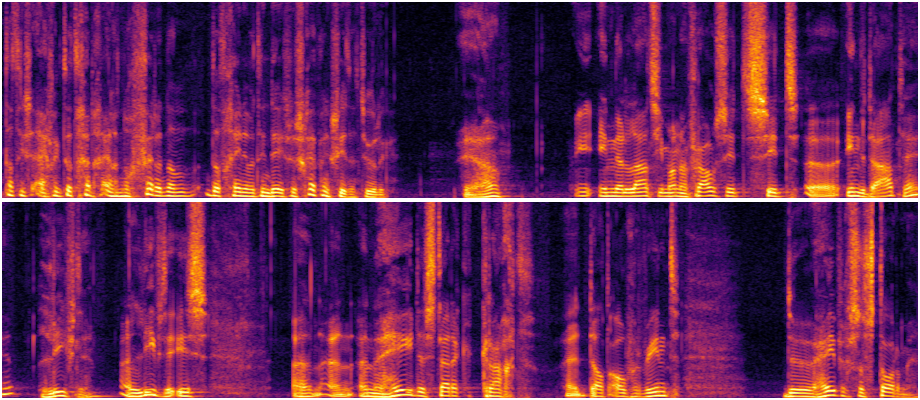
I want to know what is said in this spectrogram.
dat, is eigenlijk, dat gaat eigenlijk nog verder dan datgene wat in deze schepping zit natuurlijk. Ja, in de relatie man en vrouw zit, zit uh, inderdaad hè, liefde. En liefde is een, een, een hele sterke kracht hè, dat overwint de hevigste stormen.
